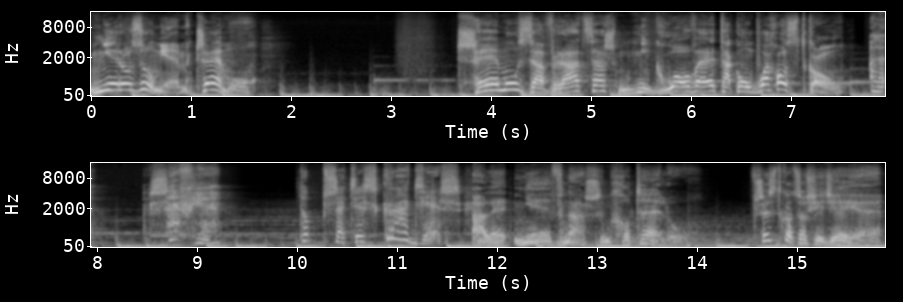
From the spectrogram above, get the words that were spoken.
nie rozumiem, czemu? Czemu zawracasz mi głowę taką błahostką? Ale, szefie, to przecież kradzież. Ale nie w naszym hotelu. Wszystko, co się dzieje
